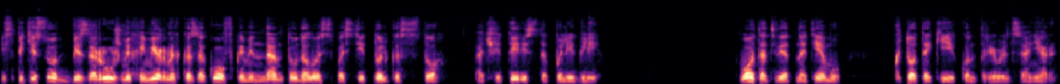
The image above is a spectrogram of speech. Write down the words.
Из пятисот безоружных и мирных казаков коменданту удалось спасти только сто, а четыреста полегли. Вот ответ на тему «Кто такие контрреволюционеры?».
